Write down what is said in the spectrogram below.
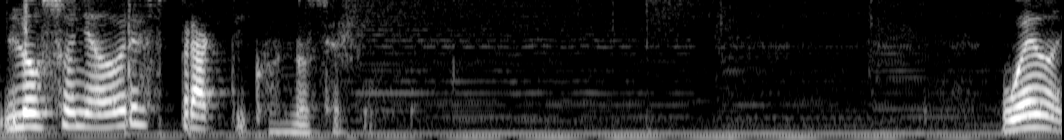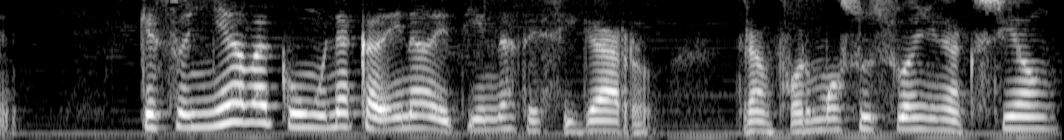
Los soñadores prácticos no se rinden. Wellen, que soñaba con una cadena de tiendas de cigarro, transformó su sueño en acción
